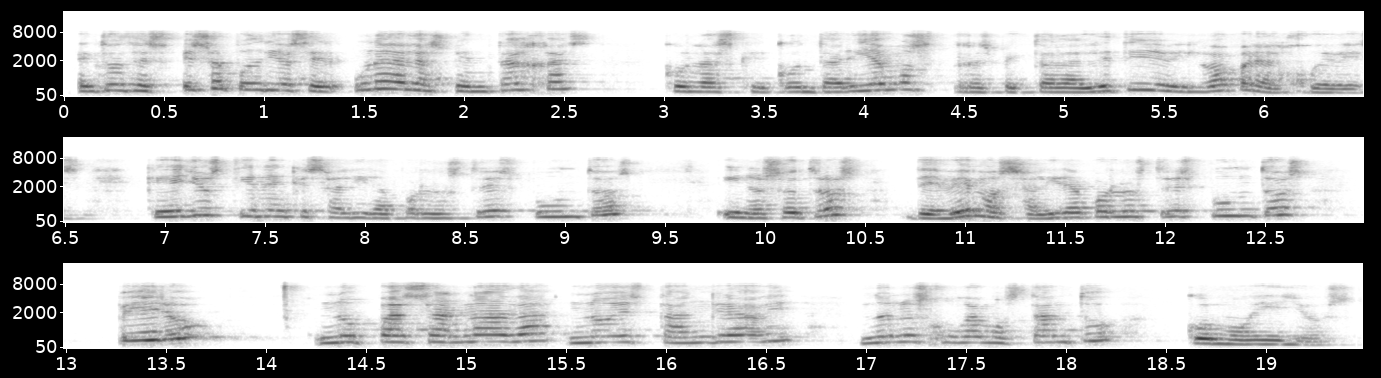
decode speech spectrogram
Entonces, esa podría ser una de las ventajas con las que contaríamos respecto al Atleti de Bilbao para el jueves, que ellos tienen que salir a por los tres puntos y nosotros debemos salir a por los tres puntos, pero no pasa nada, no es tan grave, no nos jugamos tanto como ellos.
